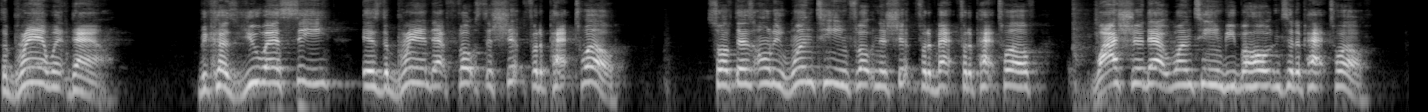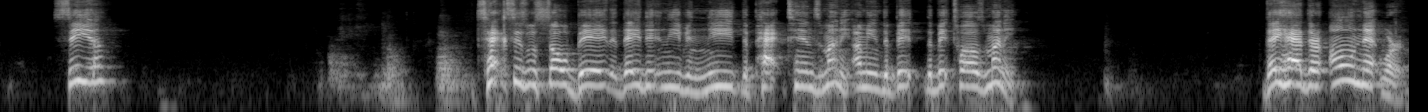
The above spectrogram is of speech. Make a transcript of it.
The brand went down because USC is the brand that floats the ship for the Pac 12. So if there's only one team floating the ship for the back for the Pac 12, why should that one team be beholden to the Pac 12? See ya. Texas was so big that they didn't even need the Pac 10's money. I mean, the Big the Big 12's money. They had their own network.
